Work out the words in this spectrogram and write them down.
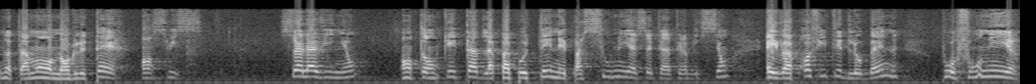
notamment en Angleterre, en Suisse. Seul Avignon, en tant qu'État de la papauté, n'est pas soumis à cette interdiction et il va profiter de l'aubaine pour fournir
